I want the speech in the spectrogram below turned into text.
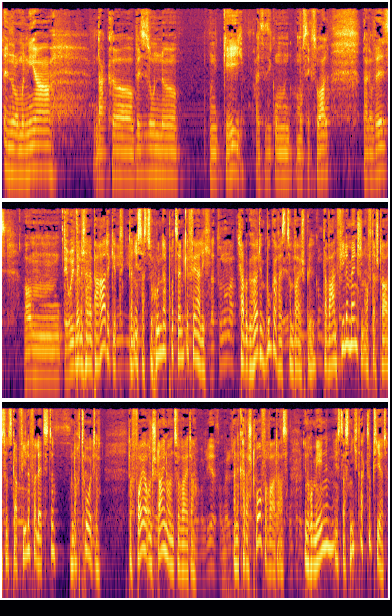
În România, dacă vezi un, un gay, hai să zic un homosexual, dacă vezi, Wenn es eine Parade gibt, dann ist das zu 100% gefährlich. Ich habe gehört, in Bukarest zum Beispiel, da waren viele Menschen auf der Straße und es gab viele Verletzte und auch Tote. Durch Feuer und Steine und so weiter. Eine Katastrophe war das. In Rumänien ist das nicht akzeptiert.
